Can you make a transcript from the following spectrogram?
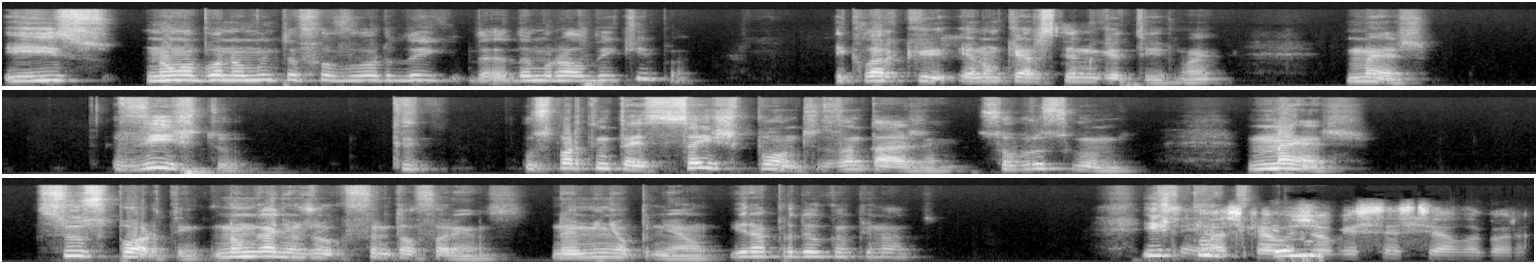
E isso não abona muito a favor de, da, da moral da equipa. E claro que eu não quero ser negativo, não é? Mas visto que o Sporting tem 6 pontos de vantagem sobre o segundo, mas se o Sporting não ganha um jogo frente ao Farense, na minha opinião, irá perder o campeonato. Isto Sim, acho que é o jogo essencial agora.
